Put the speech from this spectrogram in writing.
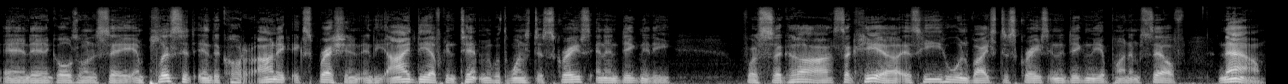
And then it goes on to say, implicit in the Quranic expression in the idea of contentment with one's disgrace and indignity, for Saghar, Saghir is he who invites disgrace and indignity upon himself. Now,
